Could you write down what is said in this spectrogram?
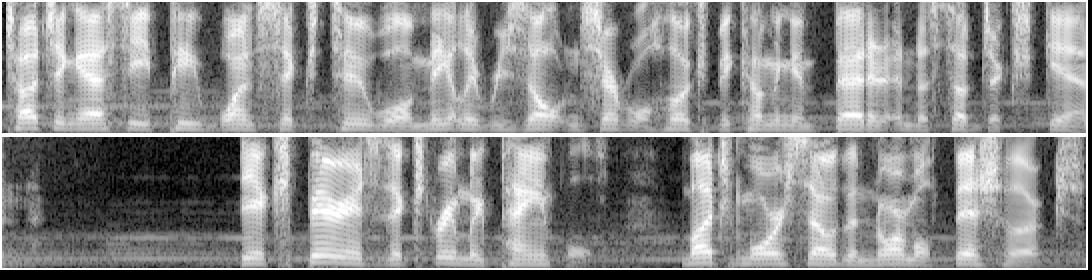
Touching SCP-162 will immediately result in several hooks becoming embedded in the subject's skin. The experience is extremely painful, much more so than normal fishhooks.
